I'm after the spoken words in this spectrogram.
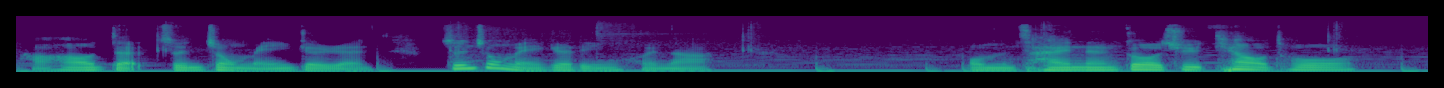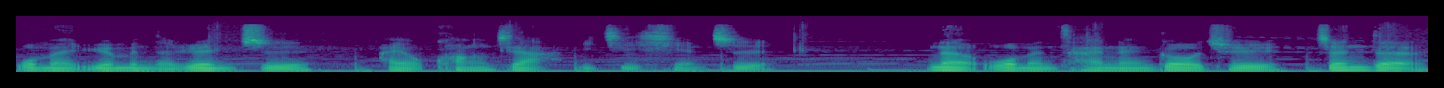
好好的尊重每一个人，尊重每一个灵魂啊，我们才能够去跳脱我们原本的认知，还有框架以及限制。那我们才能够去真的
